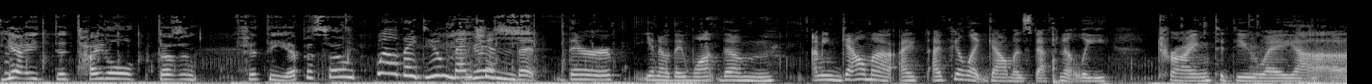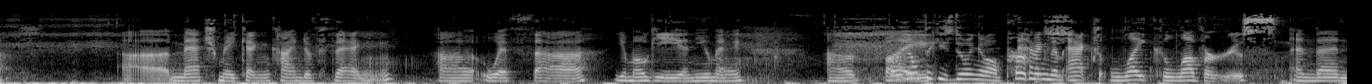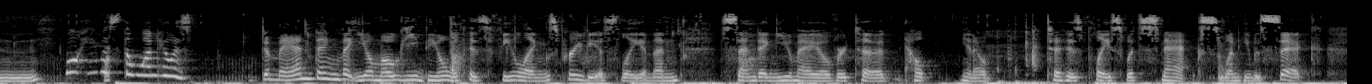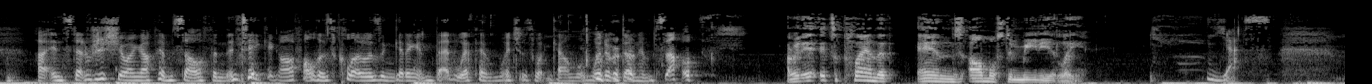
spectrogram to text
Yeah, it, the title doesn't fit the episode. Well, they do mention Yes. that they're, you know, they want them. I mean, Galma, I, I feel like Galma's definitely trying to do a, uh, uh, matchmaking kind of thing, uh, with, Yomogi and Yume. Uh, But I don't think he's doing it on purpose. having them act like lovers, and then, well, he was the one who was demanding that Yomogi deal with his feelings previously, and then sending Yume over to help, you know, to his place with snacks when he was sick, uh, instead of just showing up himself and then taking off all his clothes and getting in bed with him, which is what Galma would have done himself. I mean, it, it's a plan that ends almost immediately. Yes.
